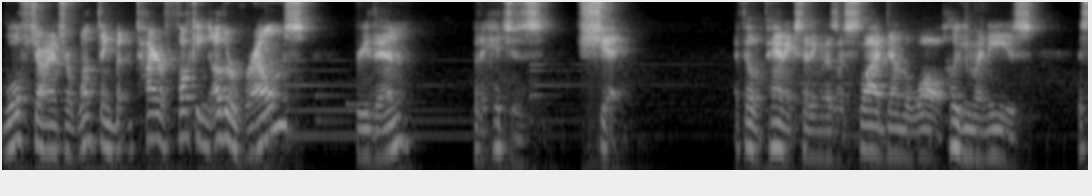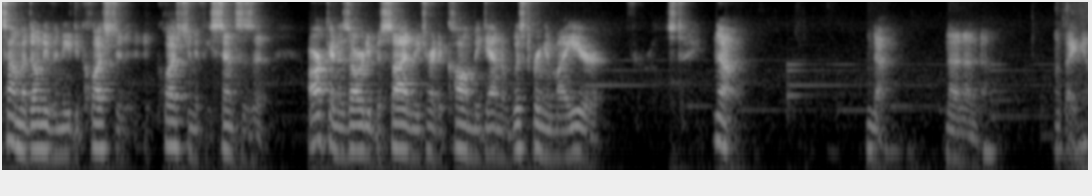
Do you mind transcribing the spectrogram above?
wolf giants are one thing, but entire fucking other realms? Breathe in, but it hitches. Shit. I feel the panic setting in as I slide down the wall, hugging my knees. This time I don't even need to question it, question if he senses it. Arkin is already beside me, trying to calm me down and whispering in my ear. For real estate. No. No. No, no, no. No, thank you.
